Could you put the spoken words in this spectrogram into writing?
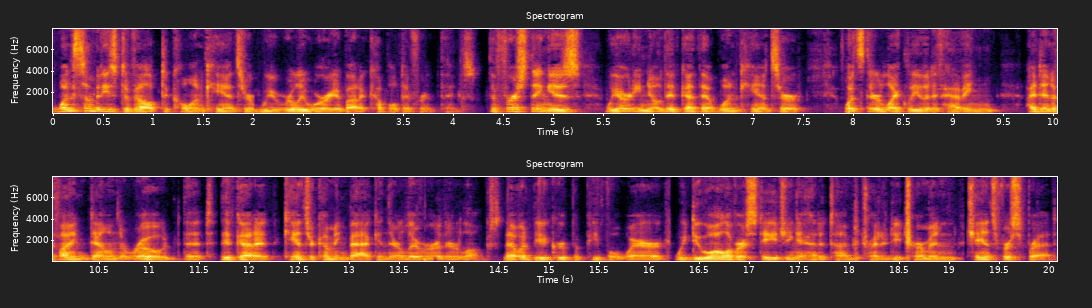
Once somebody's developed a colon cancer, we really worry about a couple different things. The first thing is we already know they've got that one cancer. What's their likelihood of having identifying down the road that they've got a cancer coming back in their liver or their lungs. That would be a group of people where we do all of our staging ahead of time to try to determine chance for spread.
